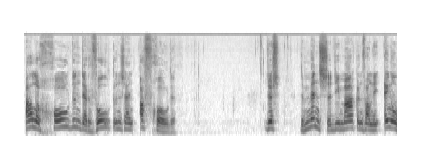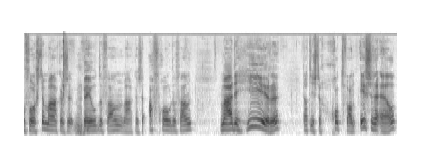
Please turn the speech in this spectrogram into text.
alle goden der volken zijn afgoden. Dus de mensen die maken van die engelvorsten, maken ze beelden van, maken ze afgoden van. Maar de Heere, dat is de God van Israël,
